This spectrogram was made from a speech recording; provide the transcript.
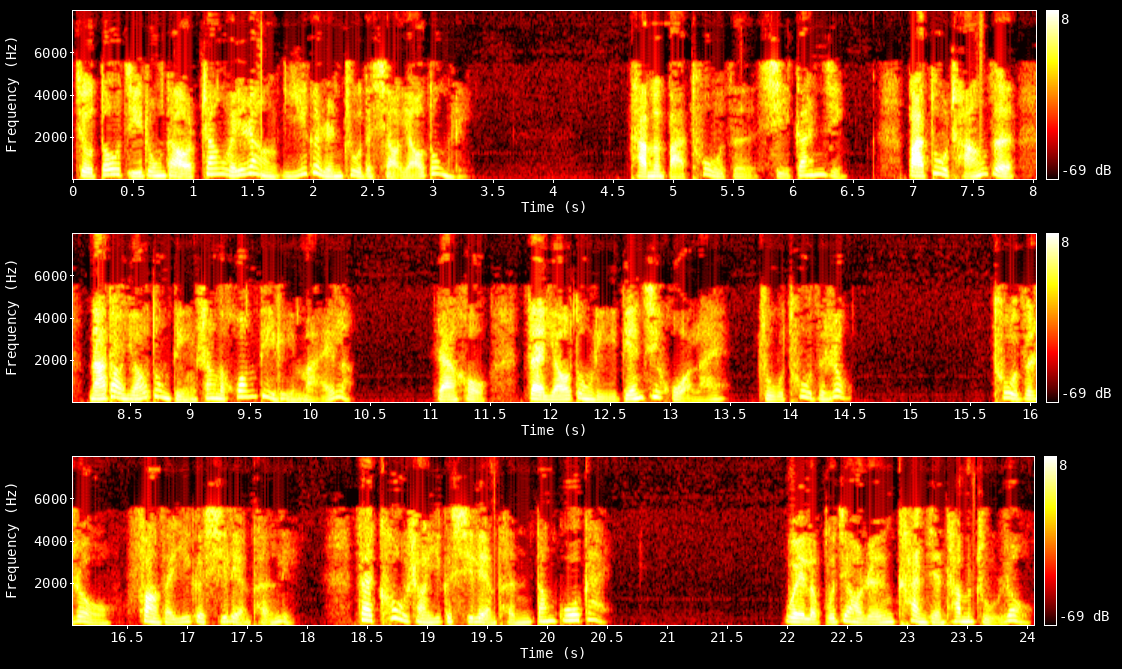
就都集中到张维让一个人住的小窑洞里。他们把兔子洗干净，把肚肠子拿到窑洞顶上的荒地里埋了。然后在窑洞里点起火来煮兔子肉，兔子肉放在一个洗脸盆里，再扣上一个洗脸盆当锅盖。为了不叫人看见他们煮肉，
